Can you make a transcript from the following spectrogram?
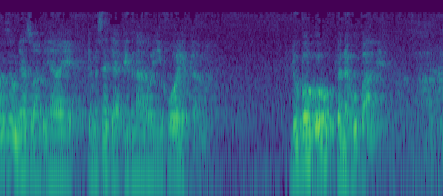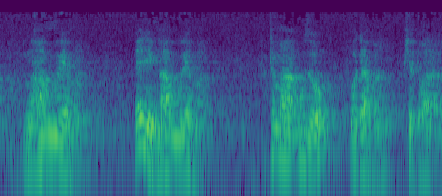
ဦးဆုံးမြတ်စွာဘုရားရဲ့ဓမ္မစကြာဒေသနာတော်ကြီးဟောတဲ့အခါမှာလူပုဂ္ဂိုလ်ဘယ်နှဦးပါလဲ၅ဦးထဲမှာအဲ့ဒီ၅ဦးထဲမှာပထမဦးဆုံးသောတာပန်ဖြစ်သွားတာက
